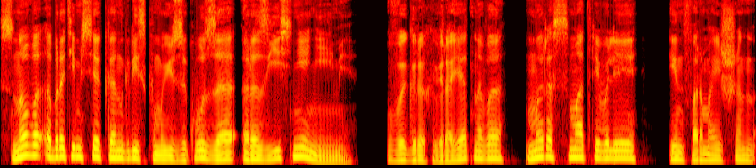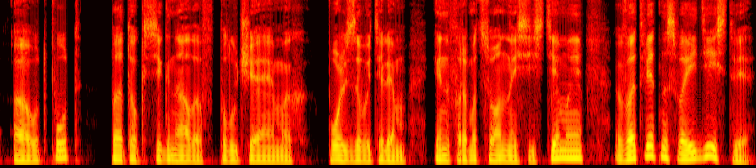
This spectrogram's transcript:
Снова обратимся к английскому языку за разъяснениями. В играх вероятного мы рассматривали information output, поток сигналов, получаемых пользователям информационной системы в ответ на свои действия.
